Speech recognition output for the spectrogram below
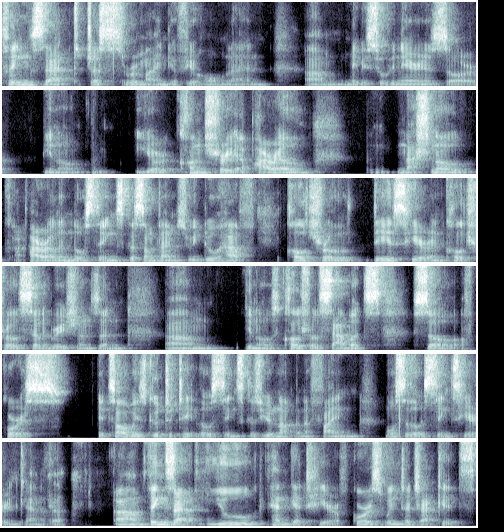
things that just remind you of your homeland, um, maybe souvenirs or, you know, your country apparel, national apparel and those things, because sometimes we do have cultural days here and cultural celebrations and, um, you know, cultural Sabbaths. So of course, it's always good to take those things because you're not going to find most of those things here in Canada. Um, things that you can get here, of course, winter jackets.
